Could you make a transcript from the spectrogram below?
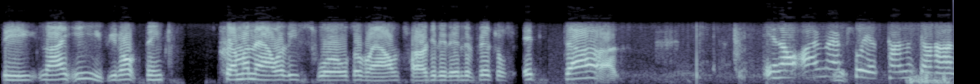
be naive. You don't think criminality swirls around targeted individuals. It does. You know, I'm actually, as time has gone on,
